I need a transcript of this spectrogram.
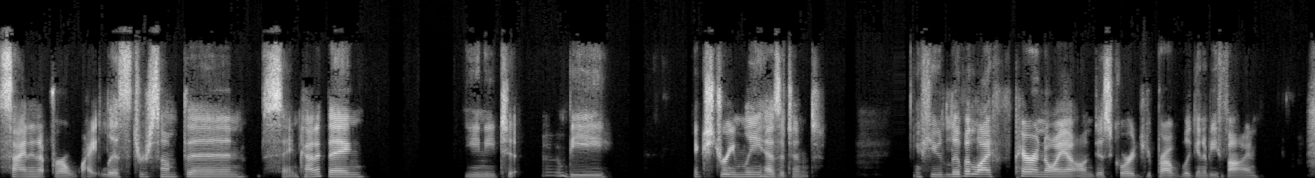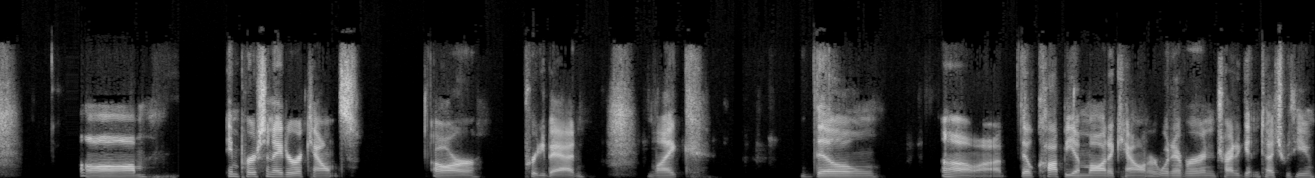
signing up for a whitelist or something, same kind of thing. You need to be extremely hesitant. If you live a life of paranoia on Discord, you're probably going to be fine. Um, impersonator accounts are pretty bad. Like they'll uh, they'll copy a mod account or whatever and try to get in touch with you.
